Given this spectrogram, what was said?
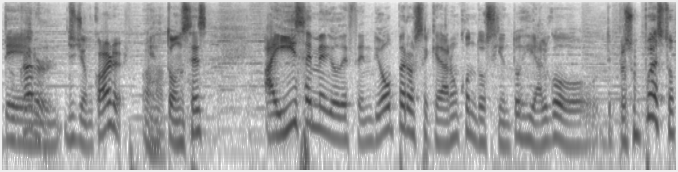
de John Carter. de John Carter. Ajá. Entonces, ahí se medio defendió, pero se quedaron con 200 y algo de presupuesto,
